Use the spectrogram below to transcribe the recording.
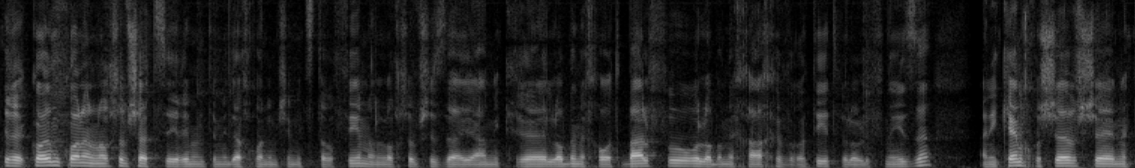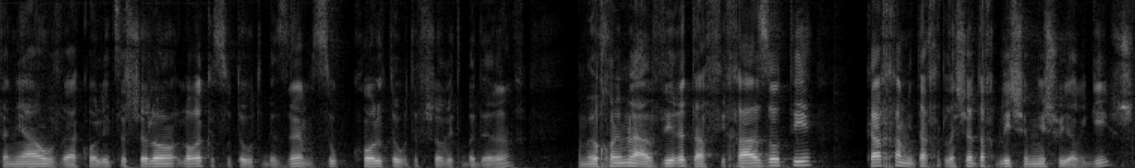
תראה, קודם כל, אני לא חושב שהצעירים הם תמיד האחרונים שמצטרפים, אני לא חושב שזה היה מקרה לא במחאות בלפור, לא במחאה החברתית ולא לפני זה. אני כן חושב שנתניהו והקואליציה שלו לא רק עשו טעות בזה, הם עשו כל טעות אפשרית בדרך. הם היו יכולים להעביר את ההפיכה הזאתי ככה מתחת לשטח בלי שמישהו ירגיש.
